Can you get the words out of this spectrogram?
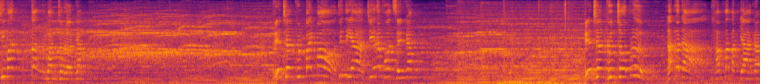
ธิวัฒน์ตั้งวันเจริญครับ เรียนเชิญคุณใบปอทิตยาจีรพรศิลป์ครับ เรียนเชิญคุณโจปลื้มนัทรดา ธรรมปัญญาครับ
